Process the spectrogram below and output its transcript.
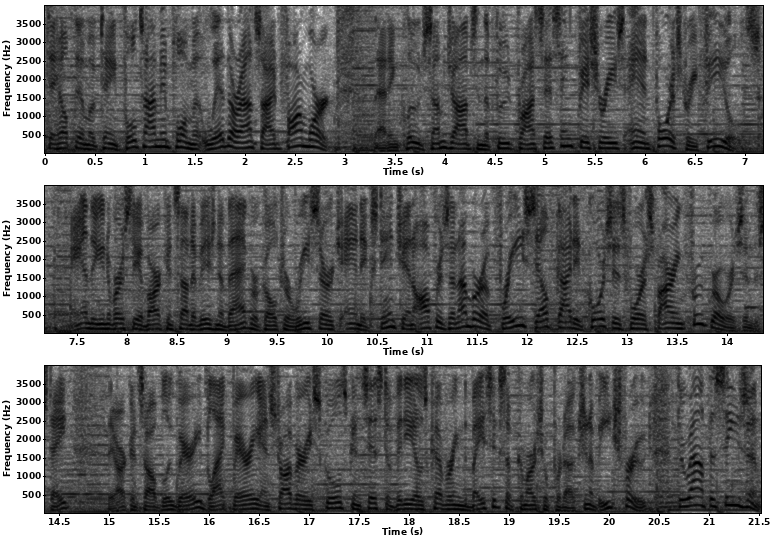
to help them obtain full time employment with or outside farm work. That includes some jobs in the food processing, fisheries, and forestry fields. And the University of Arkansas Division of Agriculture Research and Extension offers a number of free self guided courses for aspiring fruit growers in the state. The Arkansas blueberry, blackberry, and strawberry schools consist of videos covering the basics of commercial production of each fruit throughout the season.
